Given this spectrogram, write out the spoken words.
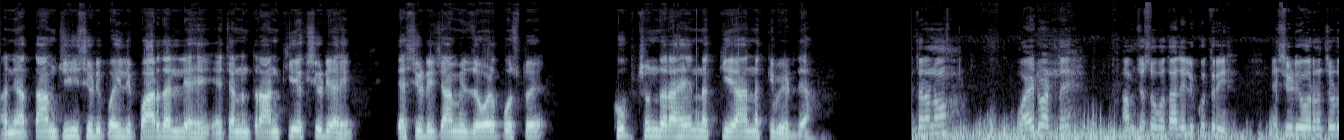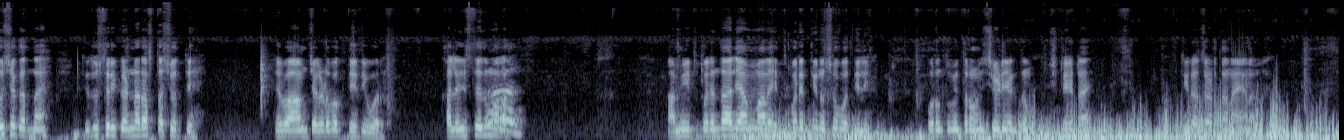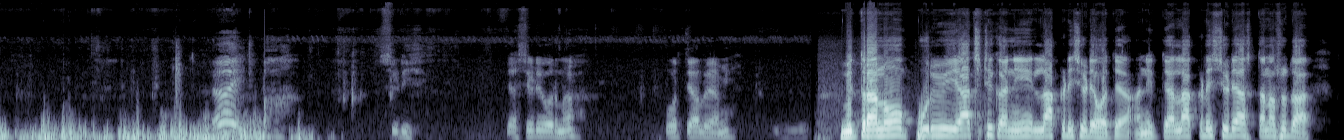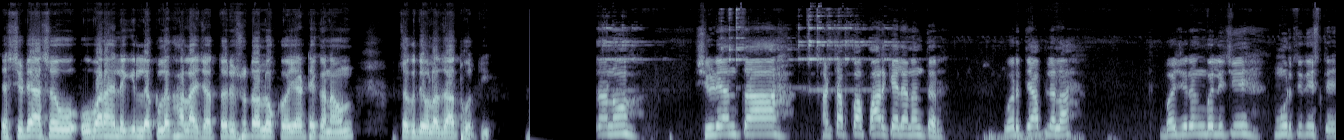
आणि आता आमची ही सीडी पहिली पार झालेली आहे. याच्यानंतर आणखी एक शिडी आहे. त्या शिडीच्या आम्ही जवळ पोचतोय. खूप सुंदर आहे. नक्की या नक्की भेट द्या. मित्रांनो वाईट वाटतंय. आमच्यासोबत आलेली कुत्री या शिडीवरनं चढू शकत नाही. ती दुसरीकडनं रस्ता शोधते. हे बा आमच्याकडे बघते ती वर. खाली दिसते तुम्हाला? आम्ही इथपर्यंत आले आम्हाला इथपर्यंत तिनं सोबत दिली. परंतु मित्रांनो शिडी एकदम स्ट्रेट आहे. तिला चढता नाही येणार. पहा, शिडी या शिडीवरनं वरती आलोय आम्ही. मित्रांनो पूर्वी याच ठिकाणी लाकडी शिड्या होत्या आणि त्या लाकडी शिड्या असताना सुद्धा त्या शिड्या असं उभं राहिलं की लकलक हालायच्या तरी सुद्धा लोक या ठिकाणाहून चकदेवला जात होती. मित्रांनो शिड्यांचा हा टप्पा पार केल्यानंतर वरती आपल्याला बजरंगबलीची मूर्ती दिसते.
